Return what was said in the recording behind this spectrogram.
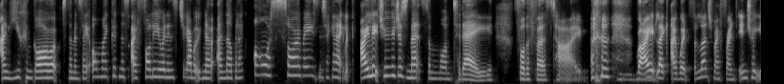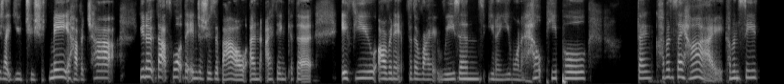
And you can go up to them and say, Oh my goodness, I follow you on Instagram, but never, and they'll be like, Oh, it's so amazing to connect. Like, I literally just met someone today for the first time, mm-hmm. right? Like, I went for lunch, my friend intro, he's like, You two should meet, have a chat. You know, that's what the industry is about. And I think that if you are in it for the right reasons, you know, you want to help people, then come and say hi come and see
